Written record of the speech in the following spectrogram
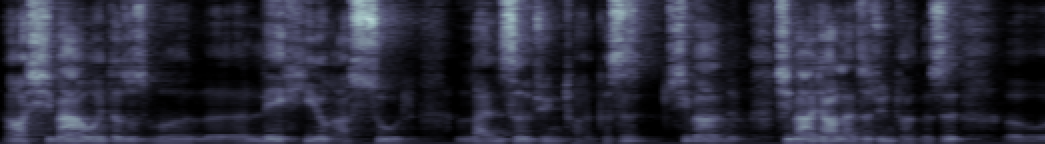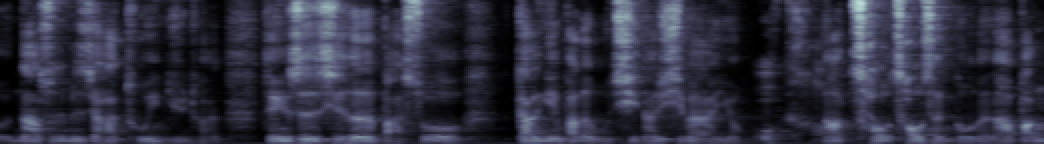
然后西班牙文叫做什么呃 Legion Azul 蓝色军团，可是西班牙西班牙叫他蓝色军团，可是呃纳粹那边是叫他秃鹰军团，等于是希特勒把所有刚研发的武器拿去西班牙用，我靠，然后超超成功的，然后帮。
